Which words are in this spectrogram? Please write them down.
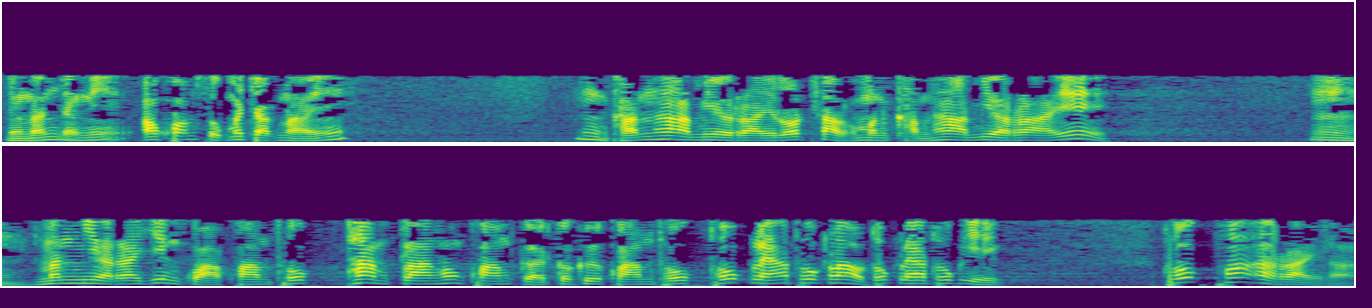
อย่างนั้นอย่างนี้ เอาความสุขมาจากไหนขันห้ามีอะไรรสชาติของมันขันห้ามีอะไร อืมมันมีอะไรยิ่งกว่าความทุกข์ท่ามกลางของความเกิดก็คือความทุกข์ทุกแล้วทุกเล่าทุกแล้วทุกอีก ทุกเพราะอะไรล่ะ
